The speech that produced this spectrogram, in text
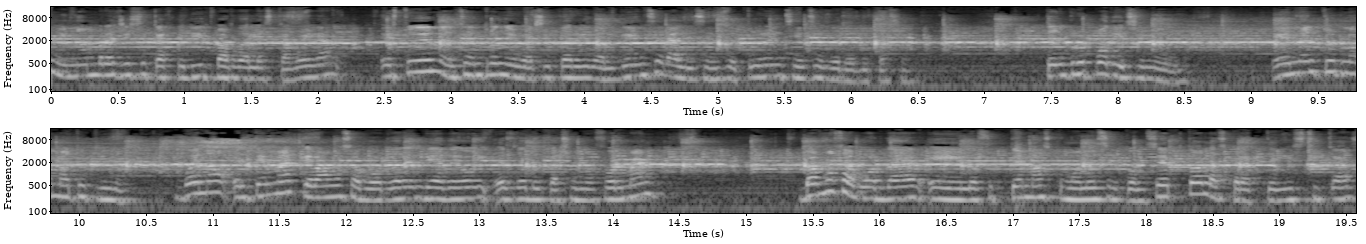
Mi nombre es Jessica Judith Bardales Cabrera. Estudio en el Centro Universitario Hidalguense la licenciatura en Ciencias de la Educación, del grupo 19, en el turno matutino. Bueno, el tema que vamos a abordar el día de hoy es la educación no formal. Vamos a abordar eh, los subtemas como lo es el concepto, las características,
